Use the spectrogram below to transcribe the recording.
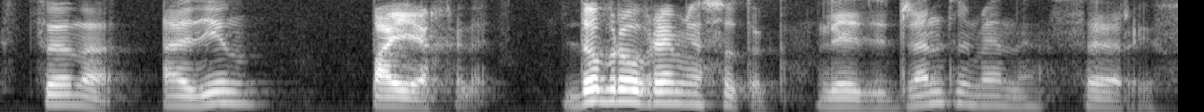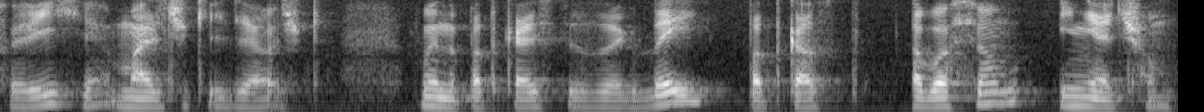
Сцена 1. Поехали. Доброго времени суток, леди джентльмены, сэры и сырихи, мальчики и девочки. Вы на подкасте The Day, подкаст обо всем и ни о чем.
